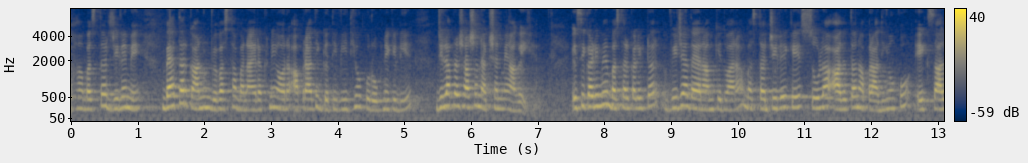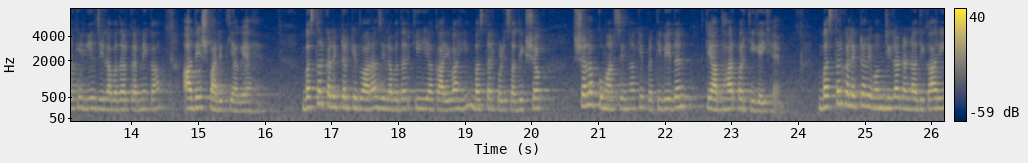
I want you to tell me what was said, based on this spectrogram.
जहाँ बस्तर ज़िले में बेहतर कानून व्यवस्था बनाए रखने और आपराधिक गतिविधियों को रोकने के लिए जिला प्रशासन एक्शन में आ गई है। इसी कड़ी में बस्तर कलेक्टर विजय दयाराम के द्वारा बस्तर ज़िले के 16 आदतन अपराधियों को एक साल के लिए जिला बदर करने का आदेश पारित किया गया है। बस्तर कलेक्टर के द्वारा जिला बदर की यह कार्यवाही बस्तर पुलिस अधीक्षक शलभ कुमार सिन्हा के प्रतिवेदन के आधार पर की गई है। बस्तर कलेक्टर एवं जिला दंडाधिकारी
